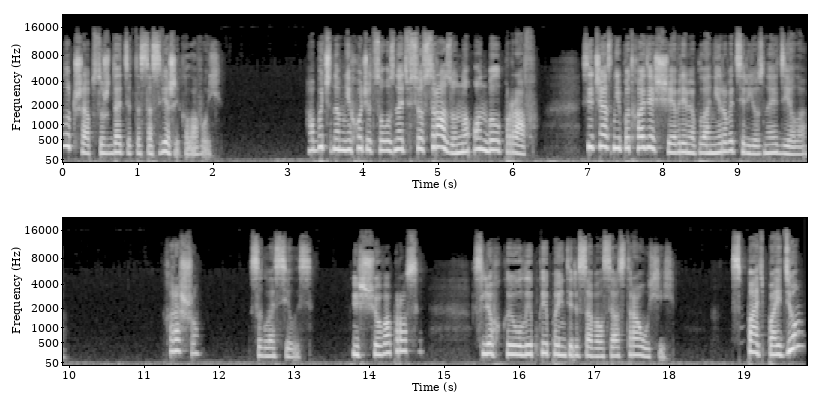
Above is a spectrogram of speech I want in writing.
Лучше обсуждать это со свежей головой. Обычно мне хочется узнать все сразу, но он был прав. Сейчас неподходящее время планировать серьезное дело. Хорошо, согласилась. Еще вопросы? С легкой улыбкой поинтересовался Остроухий. Спать пойдем?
